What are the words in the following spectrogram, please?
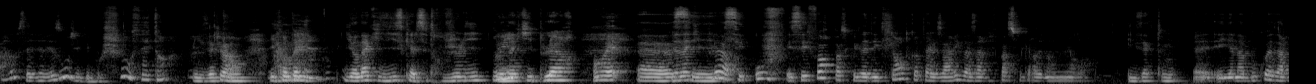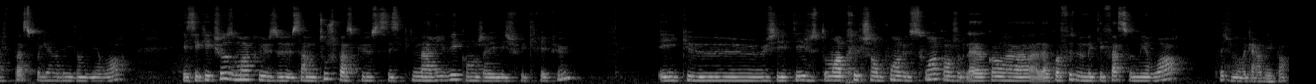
ah, vous avez raison, j'ai des beaux cheveux en fait. Hein. Exactement. Et quand Ah elle- il y en a qui disent qu'elles se trouvent jolies, il y en a qui pleurent. Ouais. Euh, Il y en a qui pleurent. C'est ouf. Et c'est fort parce qu'il y a des clientes, quand elles arrivent, elles n'arrivent pas à se regarder dans le miroir. Exactement. Et il y en a beaucoup, elles n'arrivent pas à se regarder dans le miroir. Et c'est quelque chose, moi, que je- ça me touche parce que c'est ce qui m'est arrivé quand j'avais mes cheveux crépus. Et que j'ai été justement après le shampoing, le soin, quand, je- la, quand la, la coiffeuse me mettait face au miroir, en fait, je me regardais pas.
